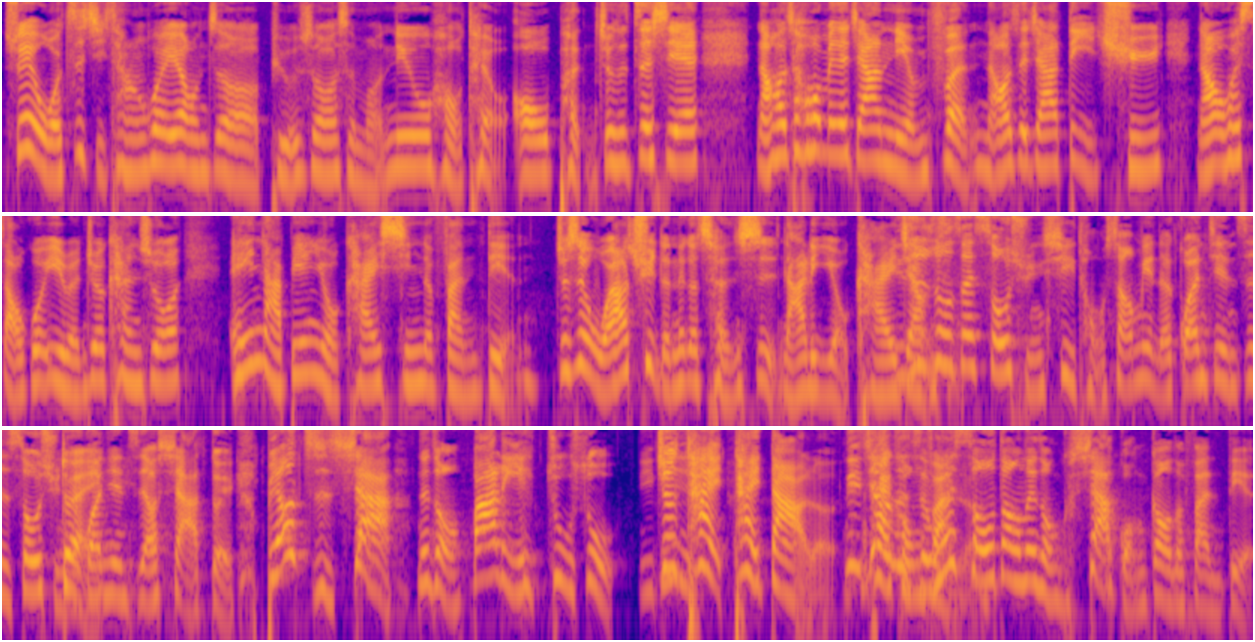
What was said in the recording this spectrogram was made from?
所以我自己常会用这，比如说什么 New Hotel Open，就是这些，然后在后面再加年份，然后再加地区，然后我会扫过一轮，就看说。哎，哪边有开新的饭店？就是我要去的那个城市哪里有开？这样，就是说在搜寻系统上面的关键字，搜寻的关键字要下对，不要只下那种巴黎住宿，你就是太太大了，你这样子只会搜到那种下广告的饭店。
